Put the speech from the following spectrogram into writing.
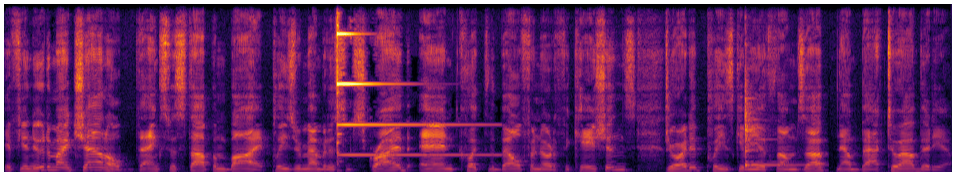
If you're new to my channel, thanks for stopping by. Please remember to subscribe and click the bell for notifications. Enjoyed it, please give me a thumbs up. Now back to our video.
